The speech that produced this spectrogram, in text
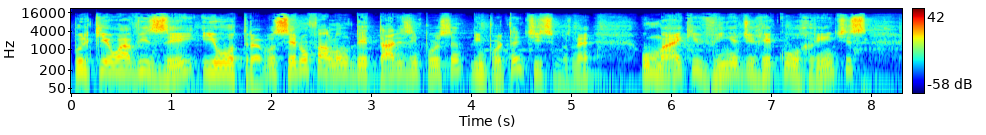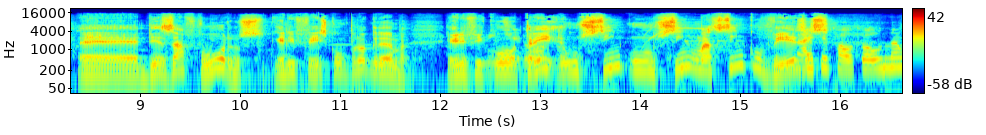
porque eu avisei e outra, você não falou detalhes importan- importantíssimos, né? O Mike vinha de recorrentes é, desaforos que ele fez com o programa. Ele ficou três, uns cinco, uns cinco, umas cinco vezes que faltou não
